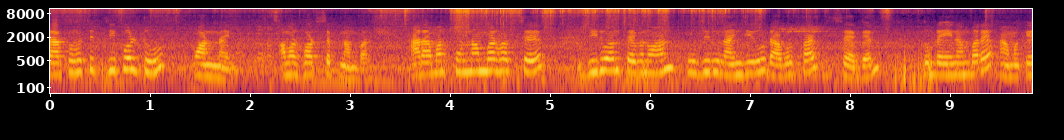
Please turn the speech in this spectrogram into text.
তারপর হচ্ছে ট্রিপল টু ওয়ান নাইন, আমার হোয়াটসঅ্যাপ নাম্বার। আর আমার ফোন নাম্বার হচ্ছে zero one seven one, two zero nine zero, double five seven. তোমরা এই নাম্বারে আমাকে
